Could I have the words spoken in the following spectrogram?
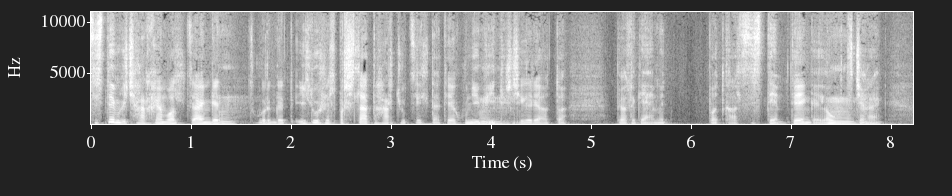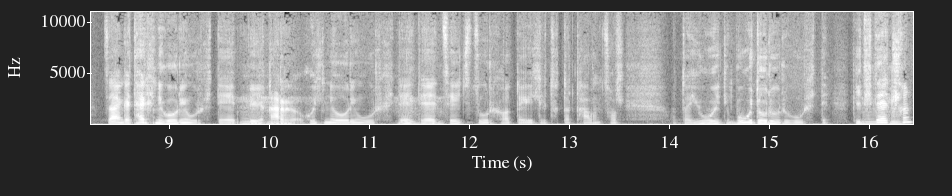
систем гэж харах юм бол за ингээд зүгээр ингээд илүү хэлбэрчлээд харж үзье л да тий хүний бие тэр чигээрээ одоо биологийн амьд бодгал систем тий ингээд явагдаж байгаа. За ингээд тарих нэг өөрийн үүрэгтэй, би гар хөлний өөрийн үүрэгтэй, тий цээж зүрх одоо илэг дотор таван цул одоо юу гэдэг бүгд өөр өөр үүрэгтэй. Гэдэгтэй адилхан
